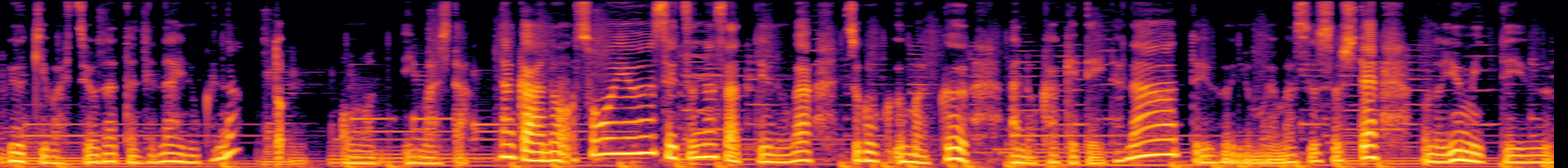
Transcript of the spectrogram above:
勇気は必要だったんじゃないのかなと思いました。なんかあの、そういう切なさっていうのがすごくうまくあの書けていたなというふうに思います。そして、このユミっていう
